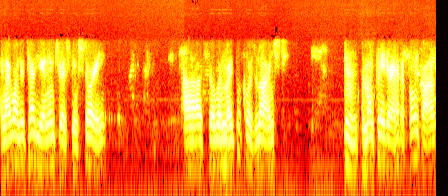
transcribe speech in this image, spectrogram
And I want to tell you an interesting story. Uh, so when my book was launched, a month later I had a phone call,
